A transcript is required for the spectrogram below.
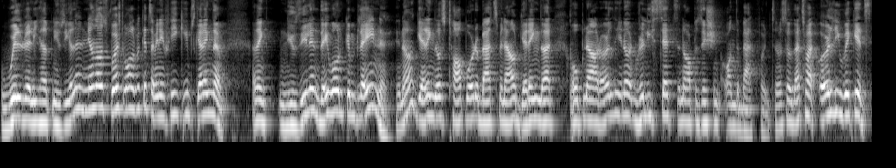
will really help New Zealand. You know, those first ball wickets. I mean, if he keeps getting them, I think New Zealand they won't complain. You know, getting those top order batsmen out, getting that open out early, you know, it really sets an opposition on the back foot. You know, so that's why early wickets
